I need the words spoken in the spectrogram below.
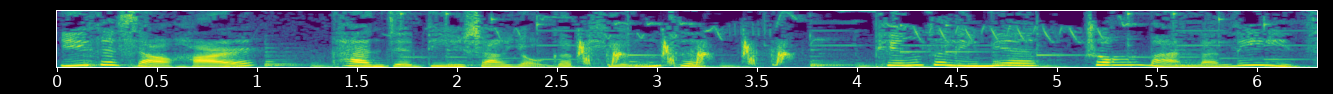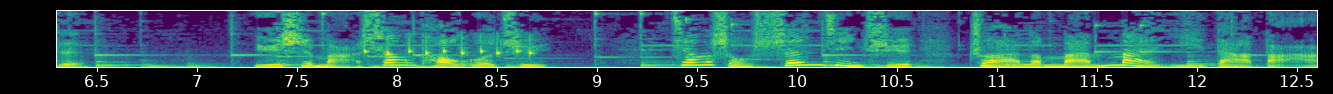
一个小孩看见地上有个瓶子，瓶子里面装满了栗子。于是马上跑过去，将手伸进去抓了满满一大把。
